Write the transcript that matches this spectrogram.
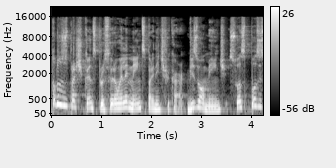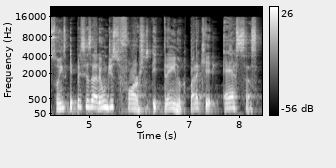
Todos os praticantes possuirão elementos para identificar visualmente suas posições e precisarão de esforços e treino para que essas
